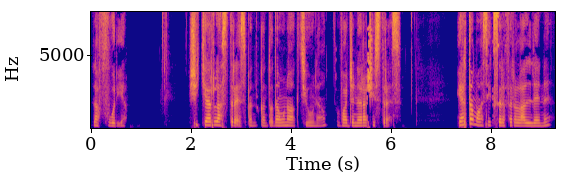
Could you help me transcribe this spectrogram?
la furie și chiar la stres, pentru că întotdeauna acțiunea va genera și stres. Iar tamasic se referă la lene,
